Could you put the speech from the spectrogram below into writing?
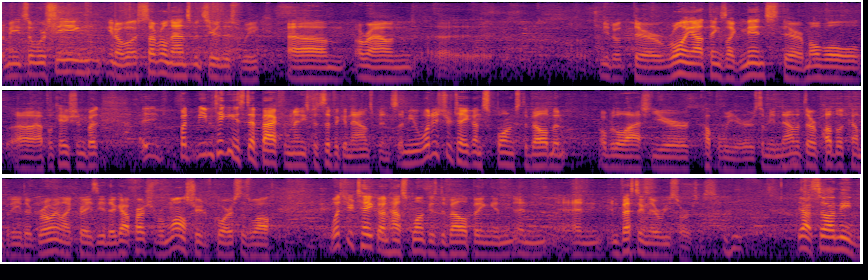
I mean, so we're seeing you know several announcements here this week um, around. Uh, you know, they're rolling out things like Mint, their mobile uh, application, but uh, but even taking a step back from any specific announcements, I mean, what is your take on Splunk's development over the last year, couple years? I mean, now that they're a public company, they're growing like crazy. They've got pressure from Wall Street, of course, as well. What's your take on how Splunk is developing and, and, and investing their resources? Yeah, so I mean,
